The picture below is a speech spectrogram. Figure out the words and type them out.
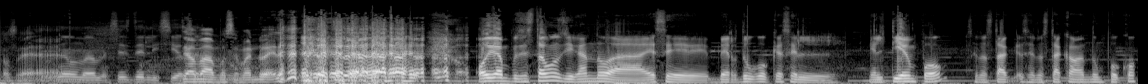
o sea, No mames, es delicioso. te amamos, Emanuel. Oigan, pues estamos llegando a ese verdugo que es el, el tiempo. Se nos, está, se nos está acabando un poco.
